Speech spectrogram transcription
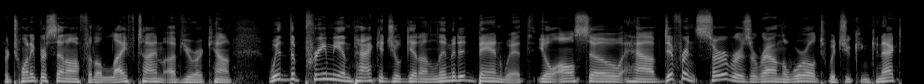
for 20% off for the lifetime of your account. With the premium package, you'll get unlimited bandwidth. You'll also have different servers around the world to which you can connect,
